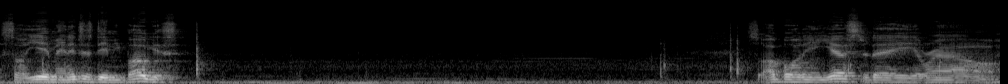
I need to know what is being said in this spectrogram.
So yeah, man, it just did me bogus. So I bought in yesterday around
